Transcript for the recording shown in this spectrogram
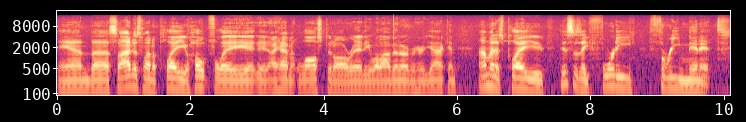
And uh, so I just want to play you, hopefully it, it, I haven't lost it already while I've been over here yakking. I'm going to play you, this is a 43 minute.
